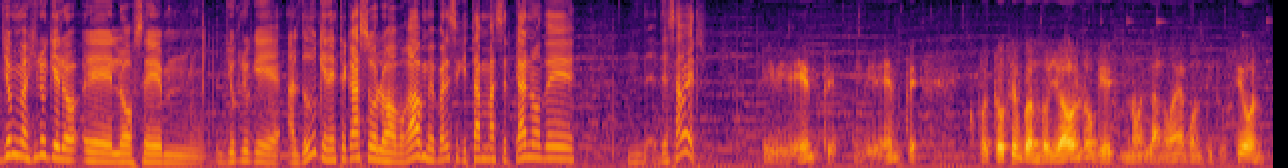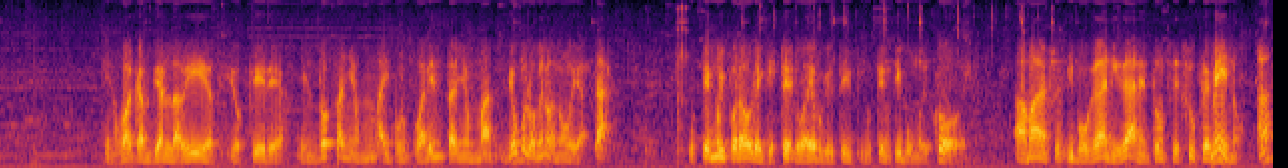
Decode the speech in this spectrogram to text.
yo me imagino que lo- eh, los. em, yo creo que Aldo Duque, en este caso, los abogados me parece que están más cercanos de, de, saber. evidente, evidente. Pues Entonces cuando yo hablo que no- la nueva constitución, que nos va a cambiar la vida, si Dios quiere, en dos años más y por 40 años más, yo por lo menos no voy a estar. Usted es muy probable que esté todavía porque usted, usted es un tipo muy joven. Además, es un tipo gana y gana, entonces sufre menos. ¿ah?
